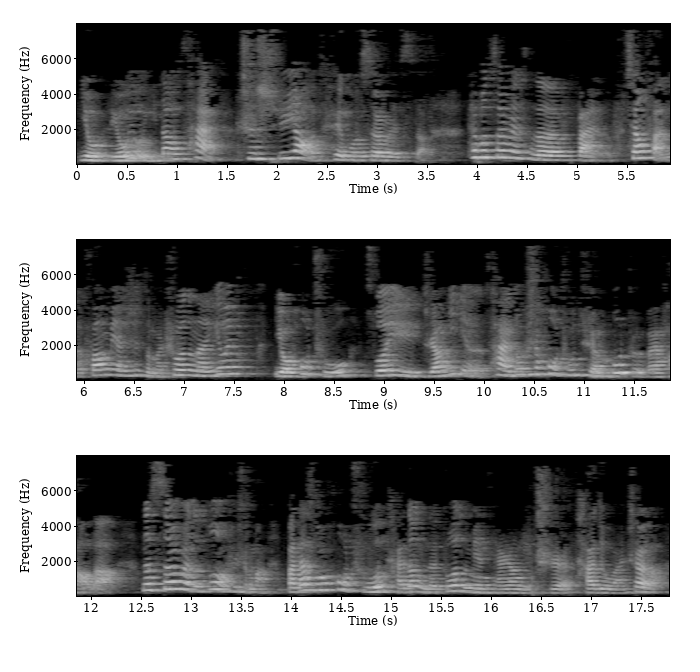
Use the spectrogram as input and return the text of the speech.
有留有一道菜是需要 table service 的。table service 的反相反的方面是怎么说的呢？因为有后厨，所以只要你点的菜都是后厨全部准备好了。那 server 的作用是什么？把它从后厨抬到你的桌子面前让你吃，它就完事儿了。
